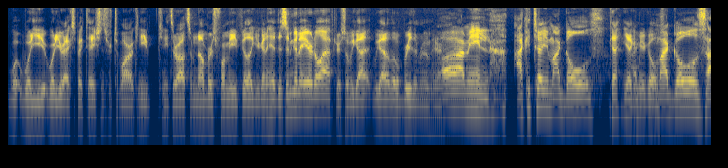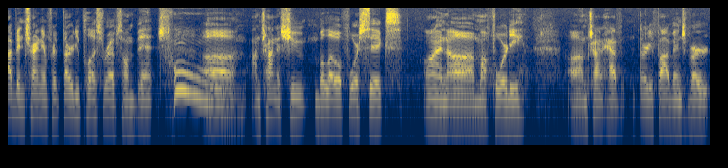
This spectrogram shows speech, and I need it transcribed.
what, what are you what are your expectations for tomorrow? Can you can you throw out some numbers for me? You feel like you're going to hit this isn't going to air till after, so we got we got a little breathing room here. uh, I mean, I could tell you my goals. Okay, yeah, give me your goals. My goals, I've been training for 30 plus reps on bench. Uh, I'm trying to shoot below a four six on uh, my 40. Uh, I'm trying to have 35 inch vert.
